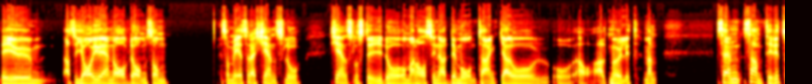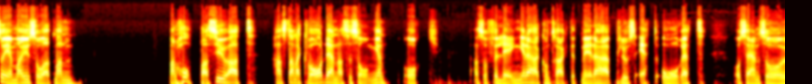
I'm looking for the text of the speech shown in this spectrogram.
Det är ju, alltså jag är ju en av dem som, som är sådär känslo, känslostyrd och, och man har sina demontankar och, och ja, allt möjligt. Men sen samtidigt så är man ju så att man, man hoppas ju att han stannar kvar denna säsongen och alltså förlänger det här kontraktet med det här plus ett året och sen så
